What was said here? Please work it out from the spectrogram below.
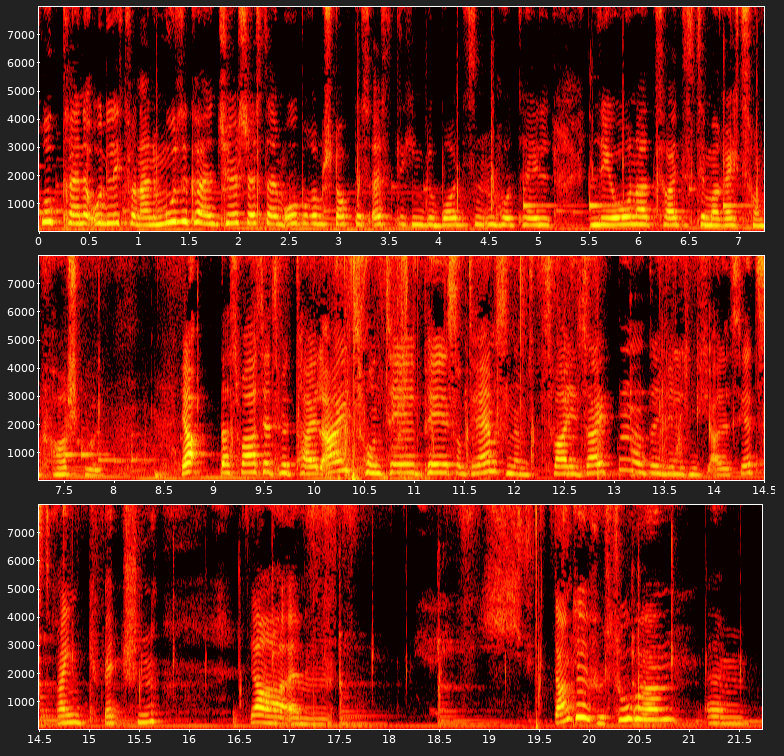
Trugträne Unlicht von einem Musiker in Chichester im oberen Stock des östlichen Gebäudes im Hotel Leona, zweites Zimmer rechts vom Fahrstuhl. Ja, das war's jetzt mit Teil 1 von TLPs und TMs, nämlich zwei Seiten und da will ich nicht alles jetzt reinquetschen. Ja, ähm, danke fürs Zuhören. Ähm,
